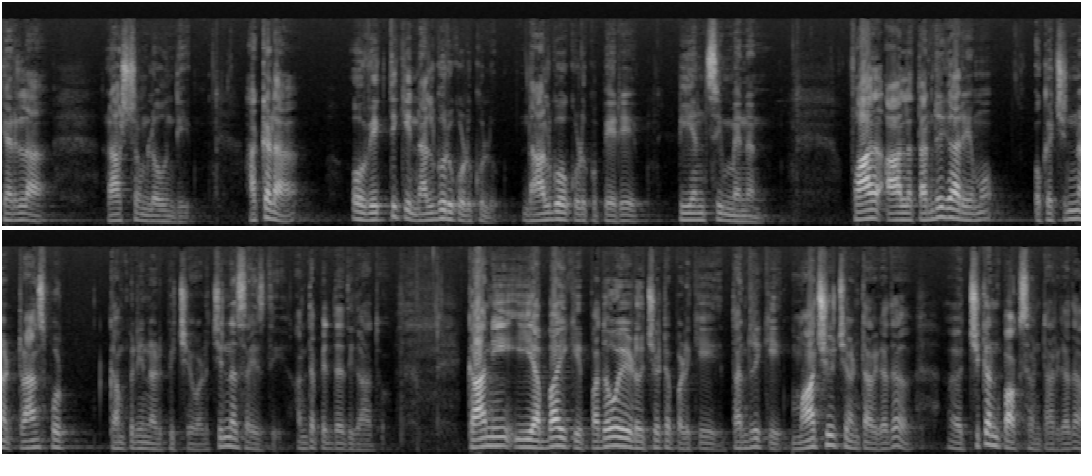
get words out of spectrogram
కేరళ రాష్ట్రంలో ఉంది. అక్కడ ఓ వ్యక్తికి నలుగురు కొడుకులు నాలుగో కొడుకు పేరే పిఎన్సి మెనన్. ఫా వాళ్ళ తండ్రి గారేమో ఒక చిన్న ట్రాన్స్పోర్ట్ కంపెనీ నడిపించేవాడు చిన్న సైజ్ది అంత పెద్దది కాదు. కానీ ఈ అబ్బాయికి పదవ ఏడు వచ్చేటప్పటికి తండ్రికి మాచూచి అంటారు కదా చికెన్ పాక్స్ అంటారు కదా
